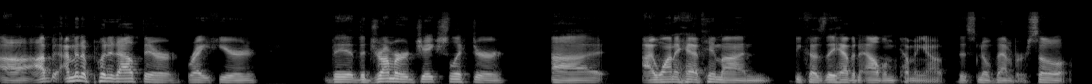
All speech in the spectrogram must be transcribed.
uh, I'm, I'm gonna put it out there right here. The the drummer Jake Slichter uh I want to have him on because they have an album coming out this November. So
